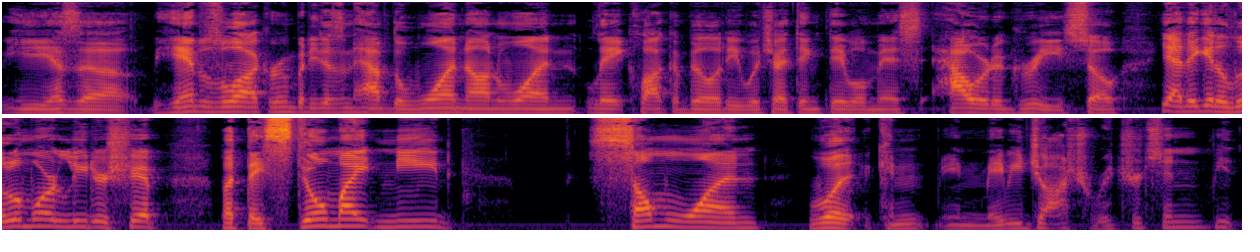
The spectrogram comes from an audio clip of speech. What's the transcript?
He has a he handles the locker room, but he doesn't have the one-on-one late clock ability, which I think they will miss. Howard agrees. So yeah, they get a little more leadership, but they still might need someone. What can maybe Josh Richardson be?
